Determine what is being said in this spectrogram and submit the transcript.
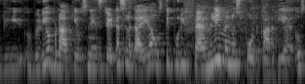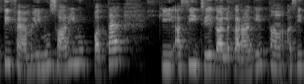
ਵੀ ਵੀਡੀਓ ਬਣਾ ਕੇ ਉਸਨੇ ਸਟੇਟਸ ਲਗਾਇਆ ਉਸਦੀ ਪੂਰੀ ਫੈਮਿਲੀ ਮੈਨੂੰ ਸਪੋਰਟ ਕਰਦੀ ਹੈ ਉਸਦੀ ਫੈਮਿਲੀ ਨੂੰ ਸਾਰੀ ਨੂੰ ਪਤਾ ਹੈ ਕਿ ਅਸੀਂ ਜੇ ਗੱਲ ਕਰਾਂਗੇ ਤਾਂ ਅਸੀਂ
